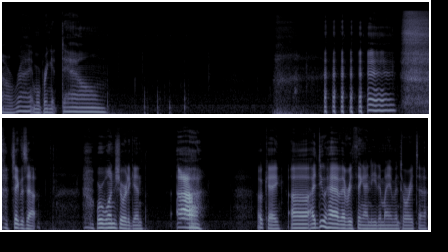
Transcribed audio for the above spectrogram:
All right, and we'll bring it down. Check this out. We're one short again. Ah. Okay. Uh, I do have everything I need in my inventory to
